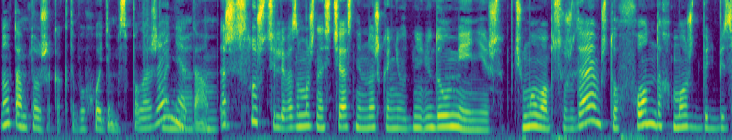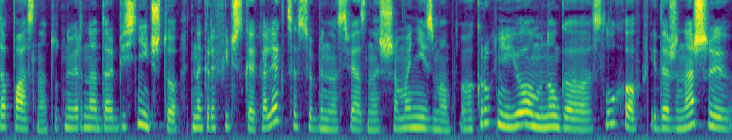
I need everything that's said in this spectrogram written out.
но там тоже как-то выходим из положения. Там... Наши слушатели, возможно, сейчас немножко недоумение, что почему мы обсуждаем, что в фондах может быть безопасно. Тут, наверное, надо объяснить, что этнографическая коллекция, особенно связанная с шаманизмом, вокруг нее много слухов, и даже наши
